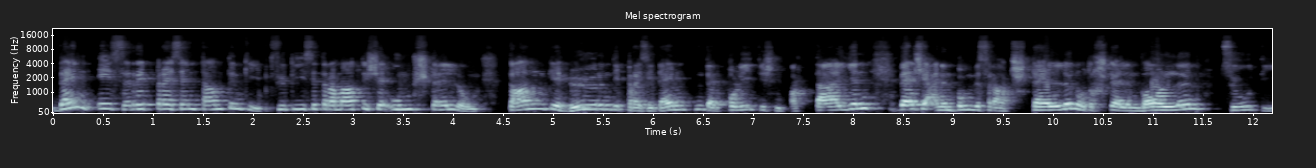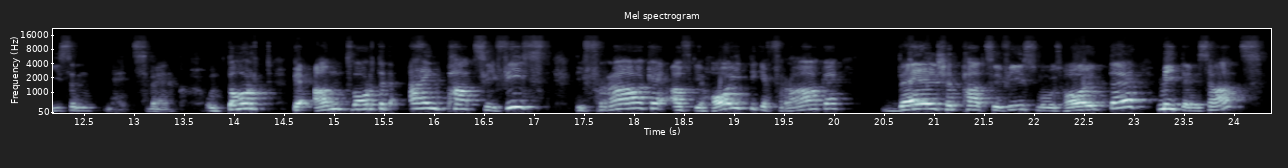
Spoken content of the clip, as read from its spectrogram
Wenn es Repräsentanten gibt für diese dramatische Umstellung, dann gehören die Präsidenten der politischen Parteien, welche einen Bundesrat stellen oder stellen wollen, zu diesem Netzwerk. Und dort beantwortet ein Pazifist die Frage auf die heutige Frage, welcher Pazifismus heute mit dem Satz,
